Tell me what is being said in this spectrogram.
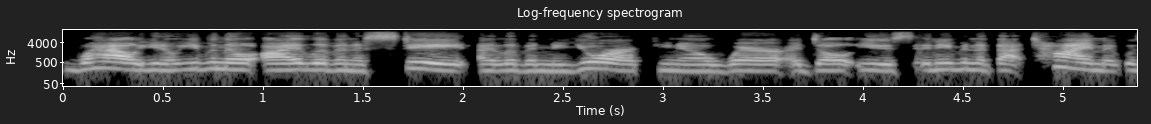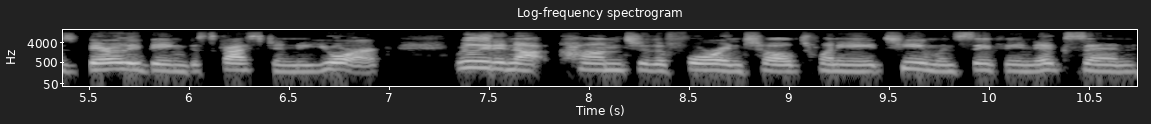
wow you know even though i live in a state i live in new york you know where adult use and even at that time it was barely being discussed in new york really did not come to the fore until 2018 when cynthia nixon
